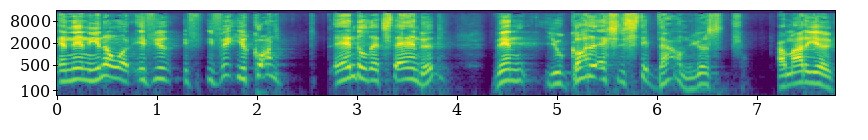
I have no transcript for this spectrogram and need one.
And then, you know what? If you, if, if you can't handle that standard, then you got to actually step down. You got to, I'm out of here.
